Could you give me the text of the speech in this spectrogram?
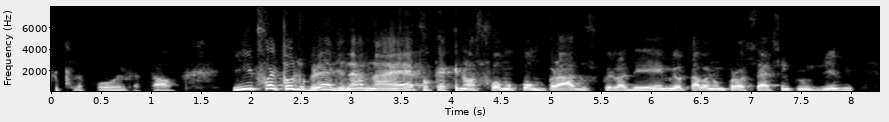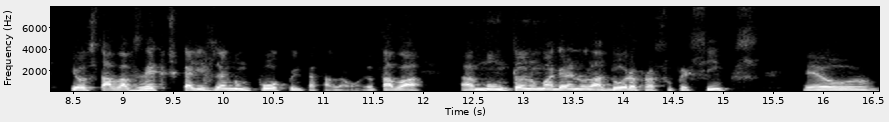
tipo coisa e tal. E foi tudo grande, né? Na época que nós fomos comprados pela ADM, eu estava num processo, inclusive, que eu estava verticalizando um pouco em Catalão. Eu estava ah, montando uma granuladora para super simples, eu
